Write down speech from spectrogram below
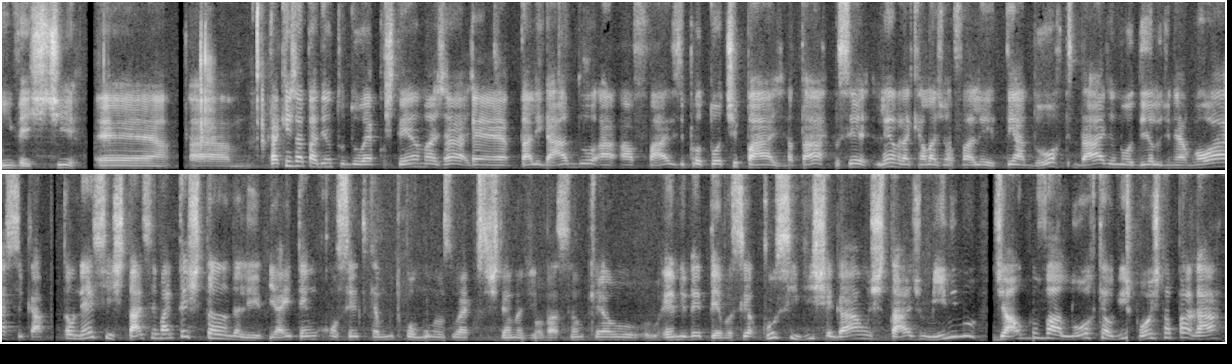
investir, é, para quem já está dentro do ecossistema, já está é, tá ligado à, à, fase de prototipagem. Tá? Você lembra daquela, já falei, tem a dor, cidade, modelo de negócio. Então, nesse estágio, você vai testando ali. E aí tem um conceito que é muito comum no ecossistema de inovação, que é o, o MVP. Você conseguir chegar a um estágio mínimo de algum valor que alguém é disposto a pagar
